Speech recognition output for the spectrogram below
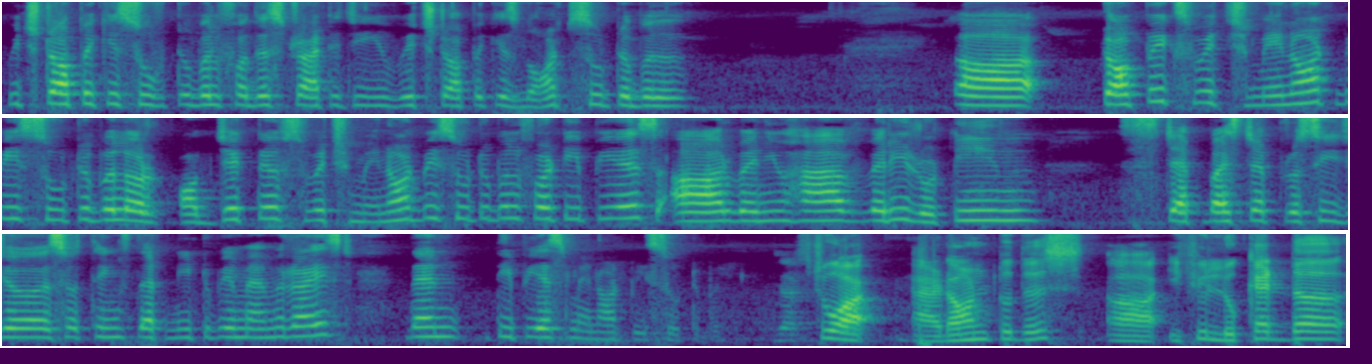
Which topic is suitable for this strategy, which topic is not suitable. Uh, topics which may not be suitable or objectives which may not be suitable for TPS are when you have very routine step by step procedures or things that need to be memorized then TPS may not be suitable. Just to add on to this, uh, if you look at the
